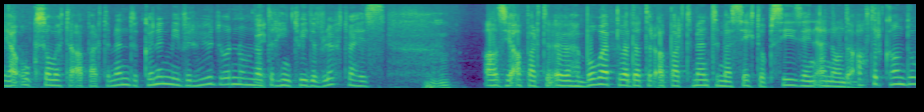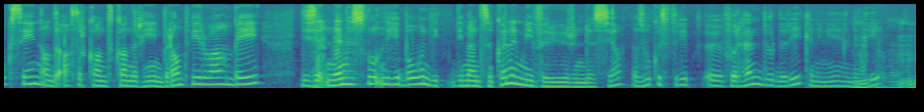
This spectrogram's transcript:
Ja, ook sommige appartementen kunnen niet verhuurd worden omdat Nee. er geen tweede vluchtweg is. Mhm. Als je appart- eh, een gebouw hebt waar dat er appartementen met zicht op zee zijn en aan de achterkant ook zijn, aan de achterkant kan er geen brandweerwagen bij. Die zitten ingesloten, die gebouwen, die, die mensen kunnen niet verhuren. Dus ja, dat is ook een streep eh, voor hen door de rekening eigenlijk. hè. Mhm.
